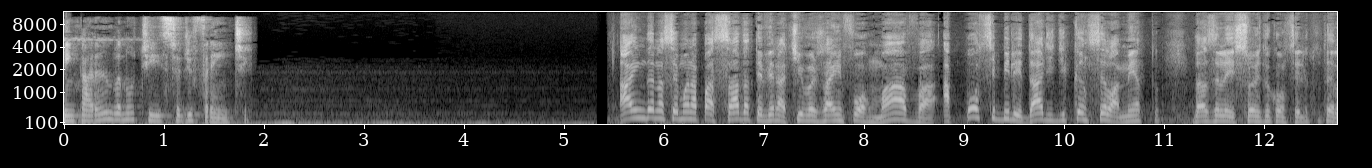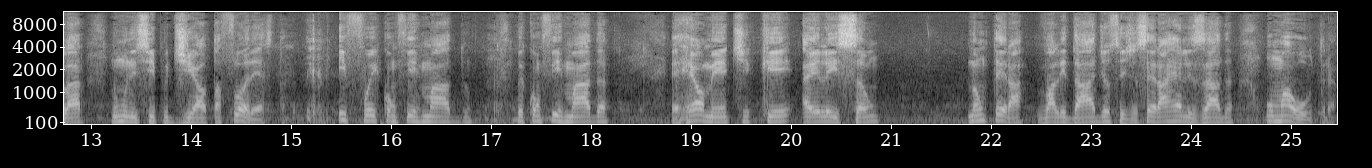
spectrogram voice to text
encarando a notícia de frente. Ainda na semana passada, a TV Nativa já informava a possibilidade de cancelamento das eleições do Conselho Tutelar no município de Alta Floresta. E foi confirmado, foi confirmada é, realmente que a eleição não terá validade, ou seja, será realizada uma outra.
